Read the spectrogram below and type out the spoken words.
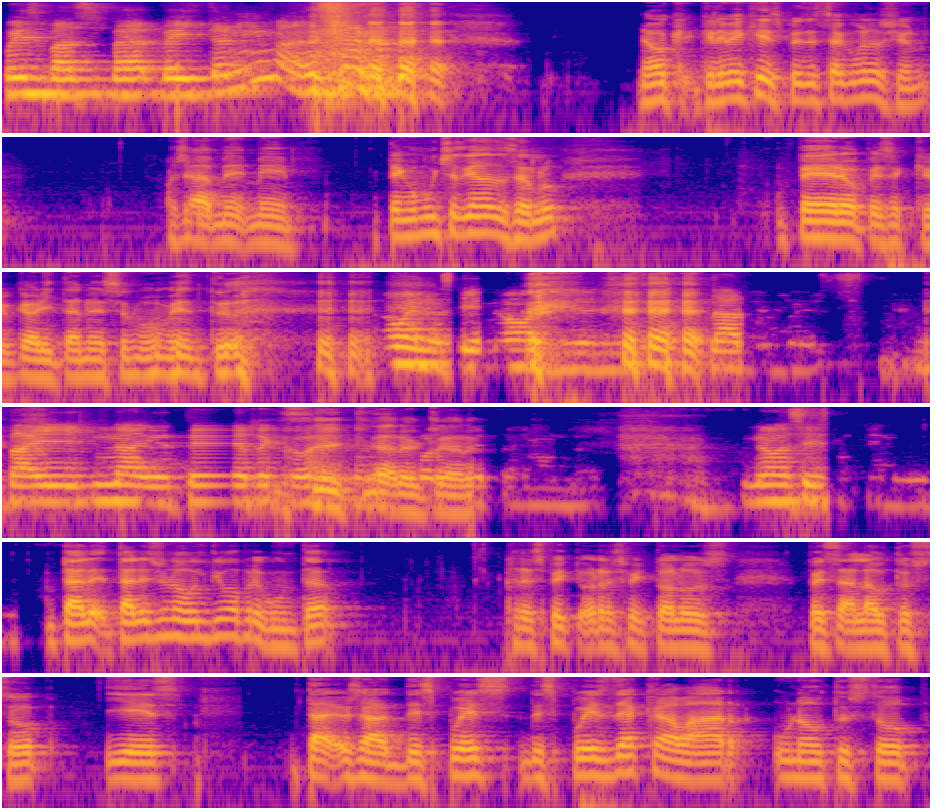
Pues vas, va, ve y te animas. No, créeme que después de esta conversación, o sea, me, me- tengo muchas ganas de hacerlo, pero pues creo que ahorita no es el momento. Ah, bueno, sí, no, claro, pues va y nadie te recoge Sí, claro, claro. No, sí. Tal, tal es una última pregunta respecto, respecto a los, pues al autostop, y es, o sea, después, después de acabar un autostop,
